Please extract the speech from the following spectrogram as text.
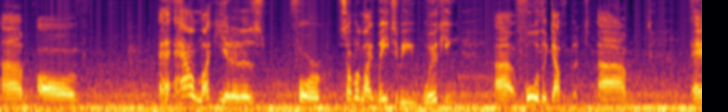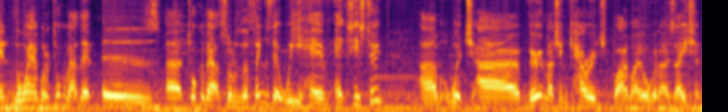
um, of how lucky it is for someone like me to be working uh, for the government. Um, and the way I'm going to talk about that is uh, talk about sort of the things that we have access to, um, which are very much encouraged by my organisation.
